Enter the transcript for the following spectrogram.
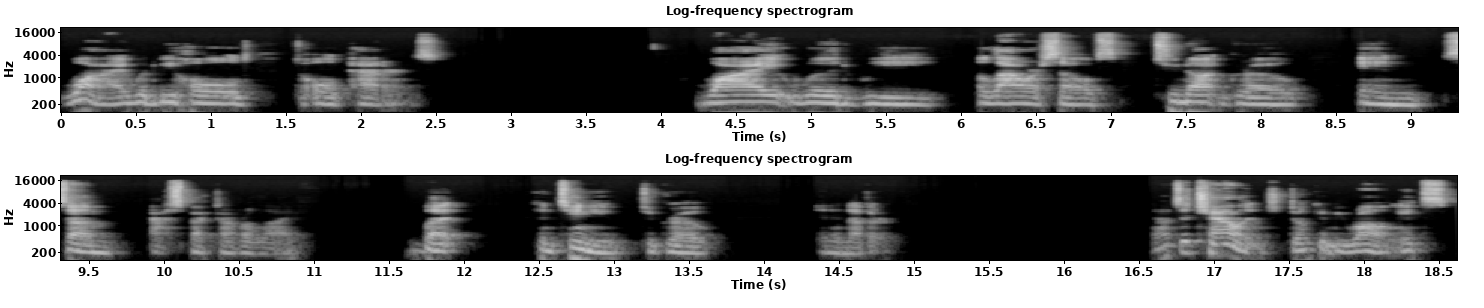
why would we hold to old patterns? Why would we allow ourselves to not grow in some aspect of our life, but continue to grow in another? That's a challenge. Don't get me wrong. It's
